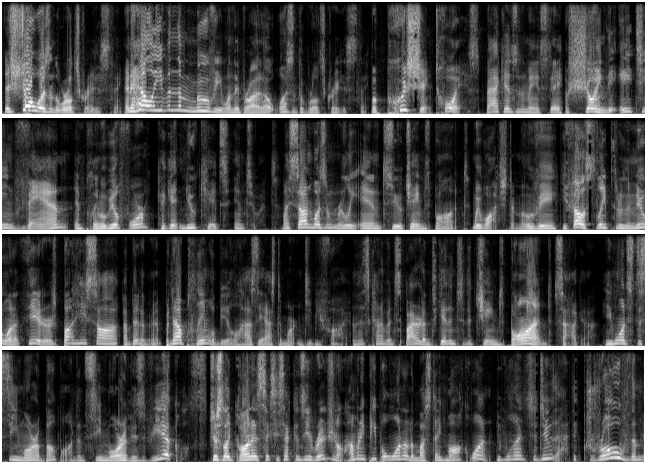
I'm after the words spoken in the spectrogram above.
The show wasn't the world's greatest thing. And hell, even the movie, when they brought it out, wasn't the world's greatest thing. But pushing toys back into the mainstay of showing the A-Team van in Playmobil form could get new kids into it. My son wasn't really into James Bond. We watched a movie. He fell asleep through the new one at theaters, but he saw a bit of it. But now Playmobil has the Aston Martin DB5, and this kind of inspired him to get into the James Bond saga. He wants to see more about Bond and see more of his vehicles. Just like Gone in 60 Seconds, the original. How many people wanted a Mustang Mach 1? They wanted to do that. They drove them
